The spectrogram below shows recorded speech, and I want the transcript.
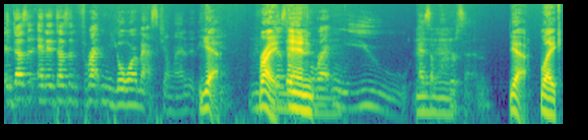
It doesn't and it doesn't threaten your masculinity. Yeah. Right. It doesn't And threaten you as a mm-hmm. person. yeah, like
